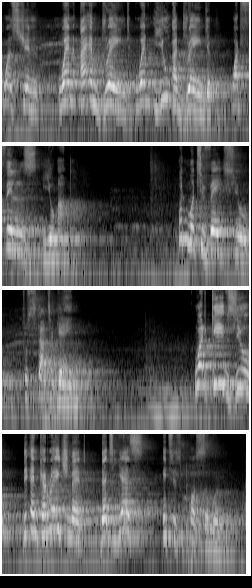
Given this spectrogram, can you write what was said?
question when I am drained, when you are drained, what fills you up? What motivates you to start again? What gives you the encouragement that yes, it is possible?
